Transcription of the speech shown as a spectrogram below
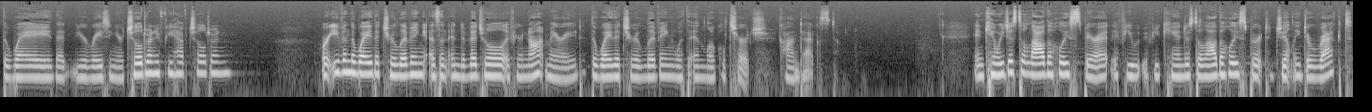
the way that you're raising your children if you have children, or even the way that you're living as an individual if you're not married, the way that you're living within local church context. And can we just allow the Holy Spirit, if you if you can just allow the Holy Spirit to gently direct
